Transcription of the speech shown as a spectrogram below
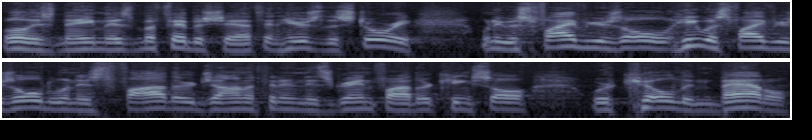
Well, his name is Mephibosheth, and here's the story. When he was five years old, he was five years old when his father, Jonathan, and his grandfather, King Saul, were killed in battle.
